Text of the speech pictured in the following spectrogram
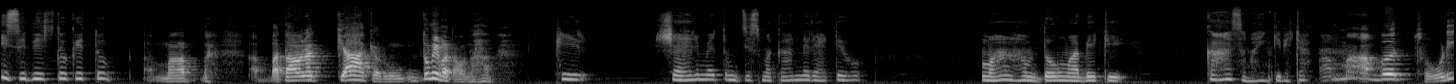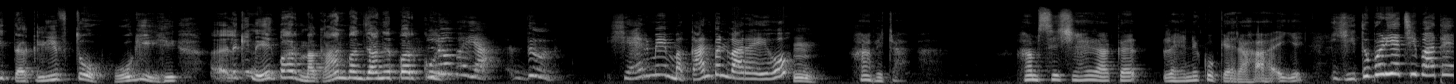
इसे बेच दो कि तो अम्मा बताओ ना क्या करूँ? तुम ही बताओ ना। फिर शहर में तुम जिस मकान में रहते हो वहाँ हम दो माँ बेटी कहाँ समाएँगे बेटा? अम्मा अब थोड़ी तकलीफ़ तो होगी ही लेकिन एक बार मकान बन जाने पर कोई लो भैया दूध। शहर में मकान बनवा रहे हो? हाँ बेटा हमसे शहर आकर रहने को कह रहा है ये। ये तो बड़ी अच्छी बात है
